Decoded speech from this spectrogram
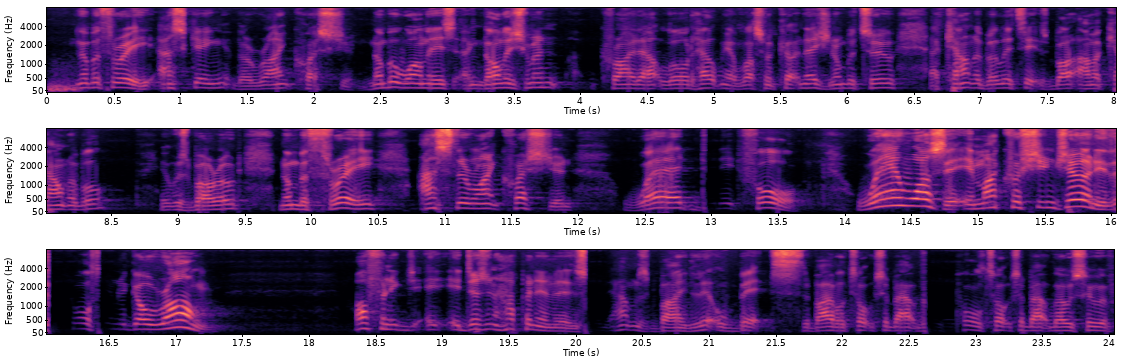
Number three, asking the right question. Number one is acknowledgement cried out, Lord, help me, I've lost my cutting edge. Number two, accountability, it's, I'm accountable, it was borrowed. Number three, ask the right question, where did it fall? Where was it in my Christian journey that all seemed to go wrong? Often it, it doesn't happen in an instant, it happens by little bits. The Bible talks about, Paul talks about those who have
